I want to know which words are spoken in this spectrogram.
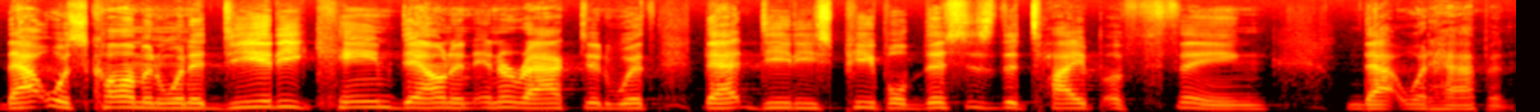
that was common. When a deity came down and interacted with that deity's people, this is the type of thing that would happen.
